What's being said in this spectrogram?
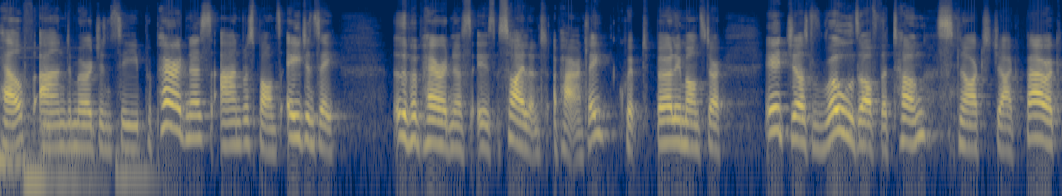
Health and Emergency Preparedness and Response Agency. The preparedness is silent, apparently, quipped Berlaymonster. It just rolls off the tongue, snarked Jack Parrock.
